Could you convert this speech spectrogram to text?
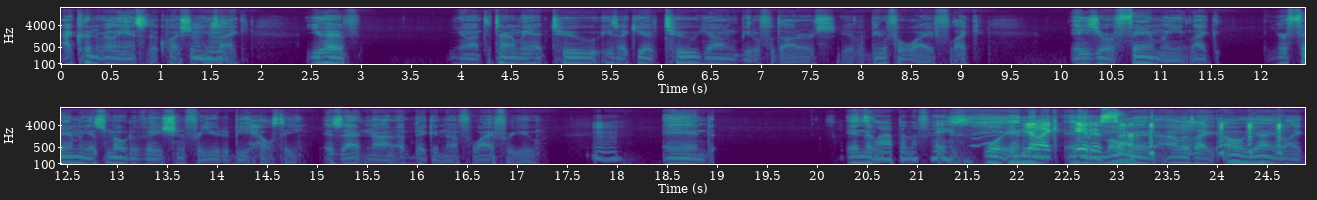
I couldn't really answer the question. He's Mhm. like, you have, you know, at the time we had two. He's like, you have two young, beautiful daughters. You have a beautiful wife. Like, is your family like your family is motivation for you to be healthy? Is that not a big enough why for you? Mm. And in the Slap in the face. well, in You're the, like, in "It the is, sir." moment, I was like, oh yeah, like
